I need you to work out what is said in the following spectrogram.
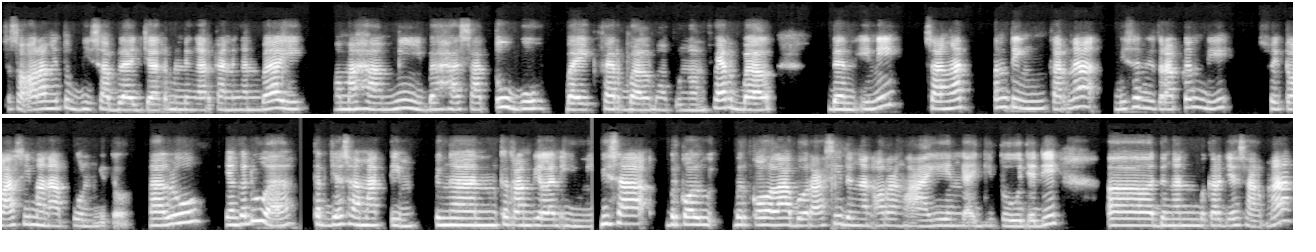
Seseorang itu bisa belajar mendengarkan dengan baik, memahami bahasa tubuh baik verbal maupun nonverbal dan ini sangat penting karena bisa diterapkan di situasi mana pun gitu. Lalu yang kedua, kerja sama tim. Dengan keterampilan ini bisa berkol berkolaborasi dengan orang lain kayak gitu. Jadi uh, dengan bekerja sama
